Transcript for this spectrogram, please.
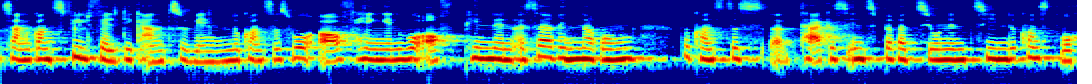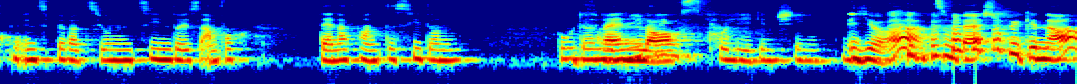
sind ganz vielfältig anzuwenden. Du kannst das wo aufhängen, wo aufpinnen als Erinnerung. Du kannst das äh, Tagesinspirationen ziehen, du kannst Wocheninspirationen ziehen. Da ist einfach deiner Fantasie dann oder freien Lauf. Kollegin schenken. Ja, zum Beispiel, genau.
